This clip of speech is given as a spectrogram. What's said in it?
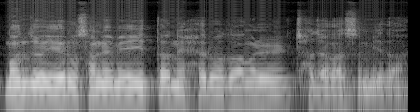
먼저 예루살렘에 있던 헤롯 왕을 찾아갔습니다.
